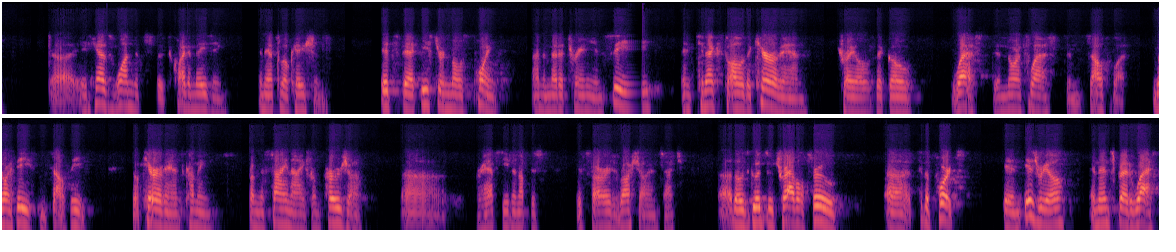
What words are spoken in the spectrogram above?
uh, it has one that's, that's quite amazing, and that's location. It's that easternmost point on the Mediterranean Sea and connects to all of the caravan trails that go west and northwest and southwest, northeast and southeast. So caravans coming from the Sinai, from Persia, uh, perhaps even up as, as far as Russia and such. Uh, those goods would travel through uh, to the ports in Israel and then spread west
